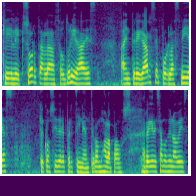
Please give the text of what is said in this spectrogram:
que le exhortan las autoridades a entregarse por las vías que considere pertinente. Vamos a la pausa. Regresamos de una vez.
